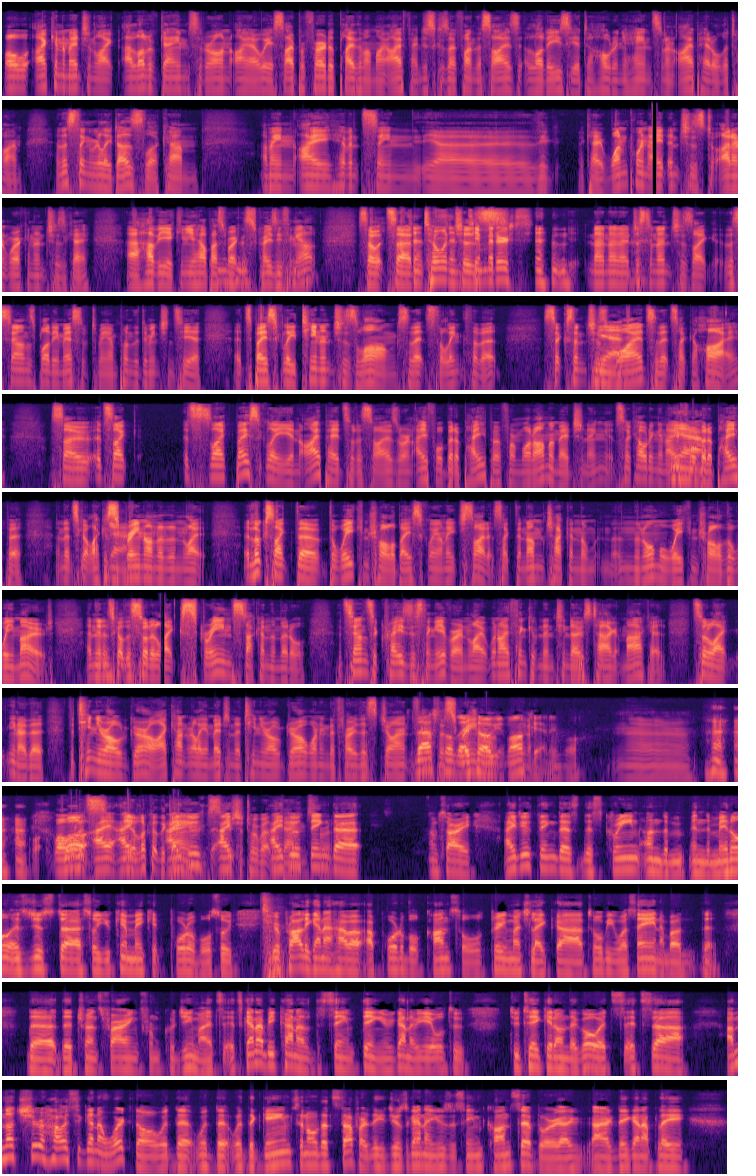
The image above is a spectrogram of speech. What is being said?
Well, I can imagine like a lot of games that are on iOS. I prefer to play them on my iPhone just because I find the size a lot easier to hold in your hands than an iPad all the time. And this thing really does look. Um, I mean, I haven't seen the, uh, the okay 1.8 inches to I don't work in inches. Okay, uh, Javier, can you help us work this crazy thing out? So it's uh, Cent- two inches. Centimeters. No, no, no, just an inch is like this sounds bloody massive to me. I'm putting the dimensions here. It's basically 10 inches long, so that's the length of it. Six inches Yeah. wide, so that's like a high. So it's like it's like basically an iPad sort of size or an A4 bit of paper, from what I'm imagining. It's like holding an A4 Yeah. bit of paper, and it's got like a Yeah. screen on it, and like it looks like the the Wii controller basically on each side. It's like the nunchuck and the and the normal Wii controller, the Wiimote, and then it's got Mm-hmm. this sort of like screen stuck in the middle. It sounds the craziest thing ever. And like when I think of Nintendo's Mm-hmm. target market, it's sort of like you know the the ten year old girl. I can't really imagine a ten year old girl wanting to throw this giant. That's thing with not a their screen on, target you know. market anymore. No. well, well, I, I yeah, look at the I games. Do, We should talk about the I do think that. I'm sorry. I do think that the screen on the in the middle is just uh, so you can make it portable. So you're probably gonna have a, a portable console, pretty much like uh, Toby was saying about the the the transferring from Kojima. It's it's gonna be kind of the same thing. You're gonna be able to to take it on the go. It's it's uh I'm not sure how is it gonna work though with the with the with the games and all that stuff. Are they just gonna use the same concept, or are, are they gonna play?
